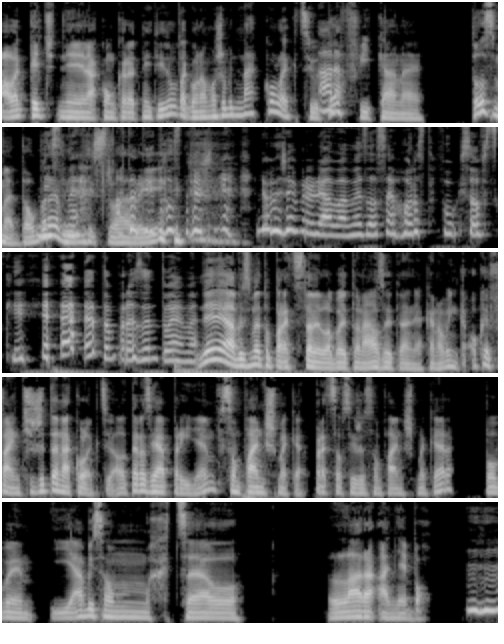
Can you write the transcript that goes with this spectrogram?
ale keď nie je na konkrétny titul, tak ona môže byť na kolekciu, ano. to je fíkané. To jsme dobře jsme, vymysleli. A to strašně dobře prodáváme zase Horst Fuchsovsky. to prezentujeme. Nie, aby sme to predstavili, lebo je to naozaj teda nejaká novinka. Ok, fajn, čiže to je na kolekciu. Ale teraz ja prídem, som fajn šmeker. Predstav si, že som fajn šmeker. Poviem, ja by som chcel Lara a nebo. Mm-hmm.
